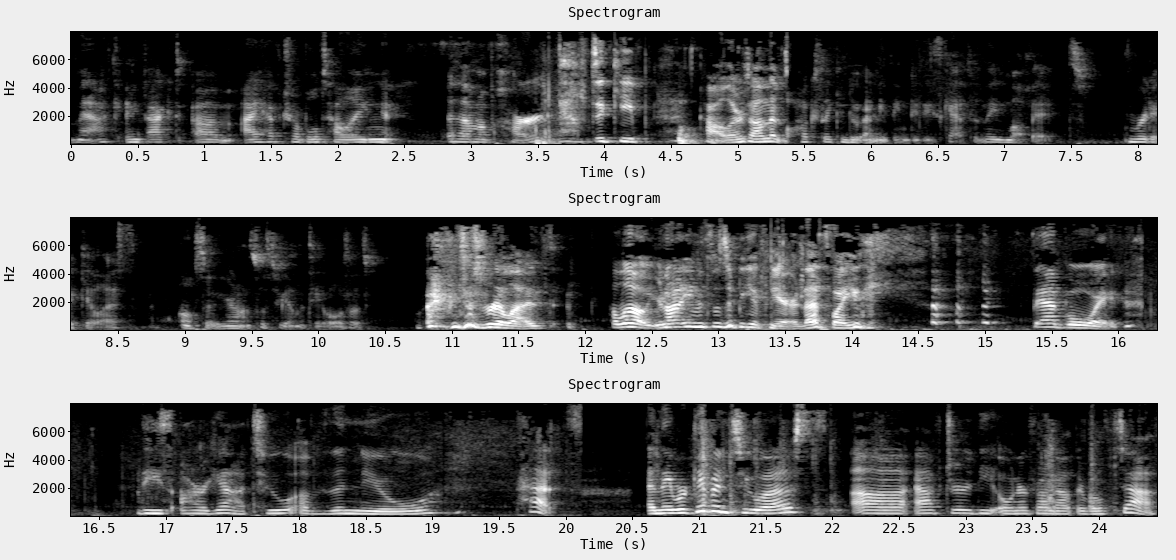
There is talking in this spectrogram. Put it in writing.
Mac. In fact, um, I have trouble telling them apart. I have to keep collars on them. Huxley can do anything to these cats and they love it. It's ridiculous. Also, you're not supposed to be on the table, so I just realized, hello, you're not even supposed to be up here. That's why you, bad boy. These are, yeah, two of the new pets. And they were given to us uh, after the owner found out they're both deaf.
